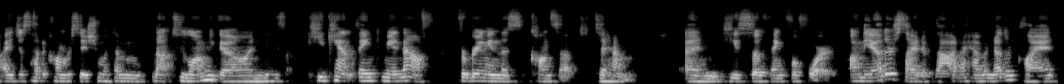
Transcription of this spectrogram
I just had a conversation with him not too long ago, and he's he can't thank me enough for bringing this concept to him. And he's so thankful for it. On the other side of that, I have another client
